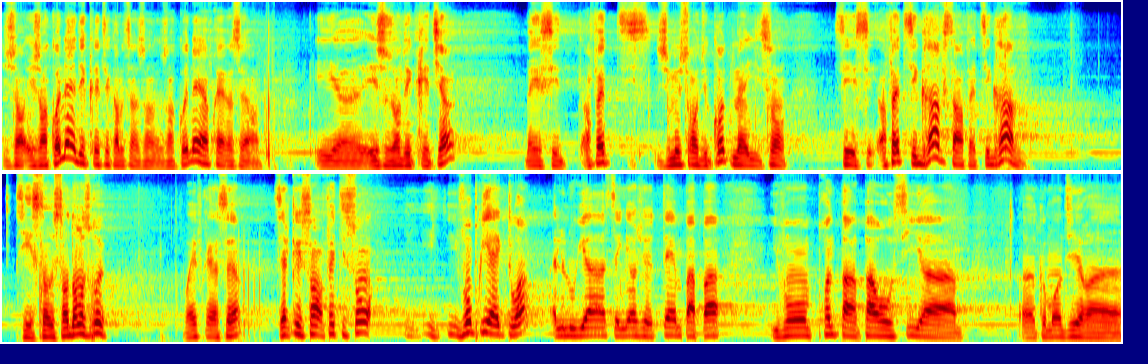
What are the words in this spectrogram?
j'en connais des chrétiens comme ça, j'en connais un frère et soeur. Et, euh, ce genre de chrétiens, ben c'est, en fait, je me suis rendu compte, mais ils sont, c'est, en fait, c'est grave ça, en fait, c'est grave. Ils sont, ils sont dangereux. Vous voyez, frère et soeur C'est-à-dire qu'ils sont, en fait, ils sont, ils, vont prier avec toi. Alléluia, Seigneur, je t'aime, papa. Ils vont prendre part, aussi à, comment dire, euh,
